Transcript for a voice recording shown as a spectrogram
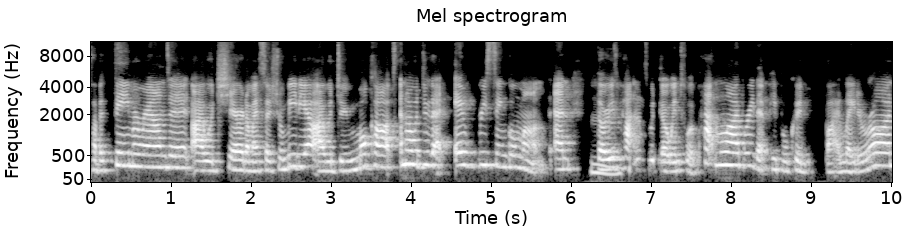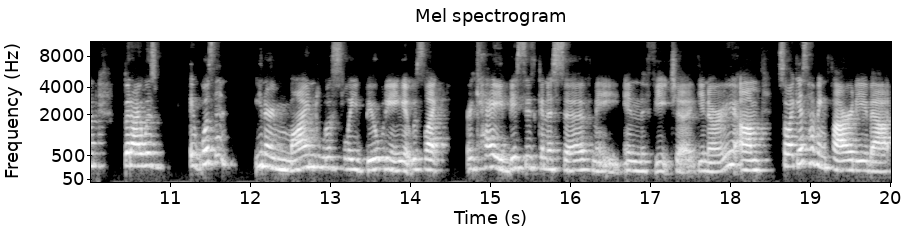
have a theme around it. I would share it on my social media. I would do mock ups and I would do that every single month. And those Mm. patterns would go into a pattern library that people could buy later on. But I was, it wasn't, you know, mindlessly building. It was like, okay, this is going to serve me in the future, you know? Um, so I guess having clarity about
